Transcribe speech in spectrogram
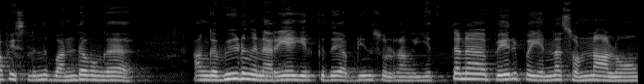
ஆஃபீஸ்லேருந்து வந்தவங்க அங்கே வீடுங்க நிறைய இருக்குது அப்படின்னு சொல்கிறாங்க எத்தனை பேர் இப்போ என்ன சொன்னாலும்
